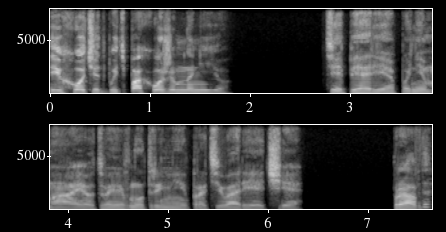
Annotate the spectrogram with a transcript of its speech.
и хочет быть похожим на нее». «Теперь я понимаю твои внутренние противоречия». «Правда?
